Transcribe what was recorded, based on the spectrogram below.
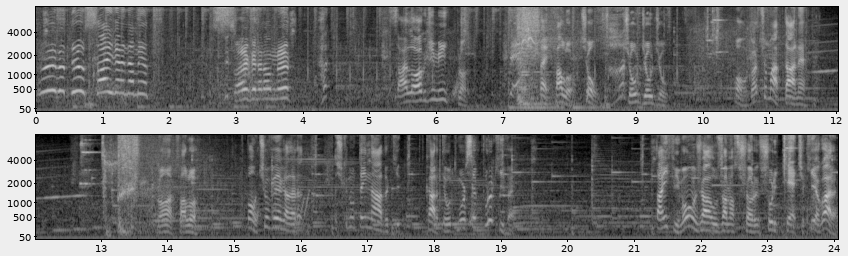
Ai, meu Deus. Sai, envenenamento. Sai, envenenamento. Sai logo de mim. Pronto. Bem, falou. Show. Show, Jojo. Bom, agora deixa eu matar, né? Pronto, falou. Bom, deixa eu ver, galera. Acho que não tem nada aqui. Cara, tem outro morcego por aqui, velho. Tá, enfim, vamos já usar nosso shuriket aqui agora.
